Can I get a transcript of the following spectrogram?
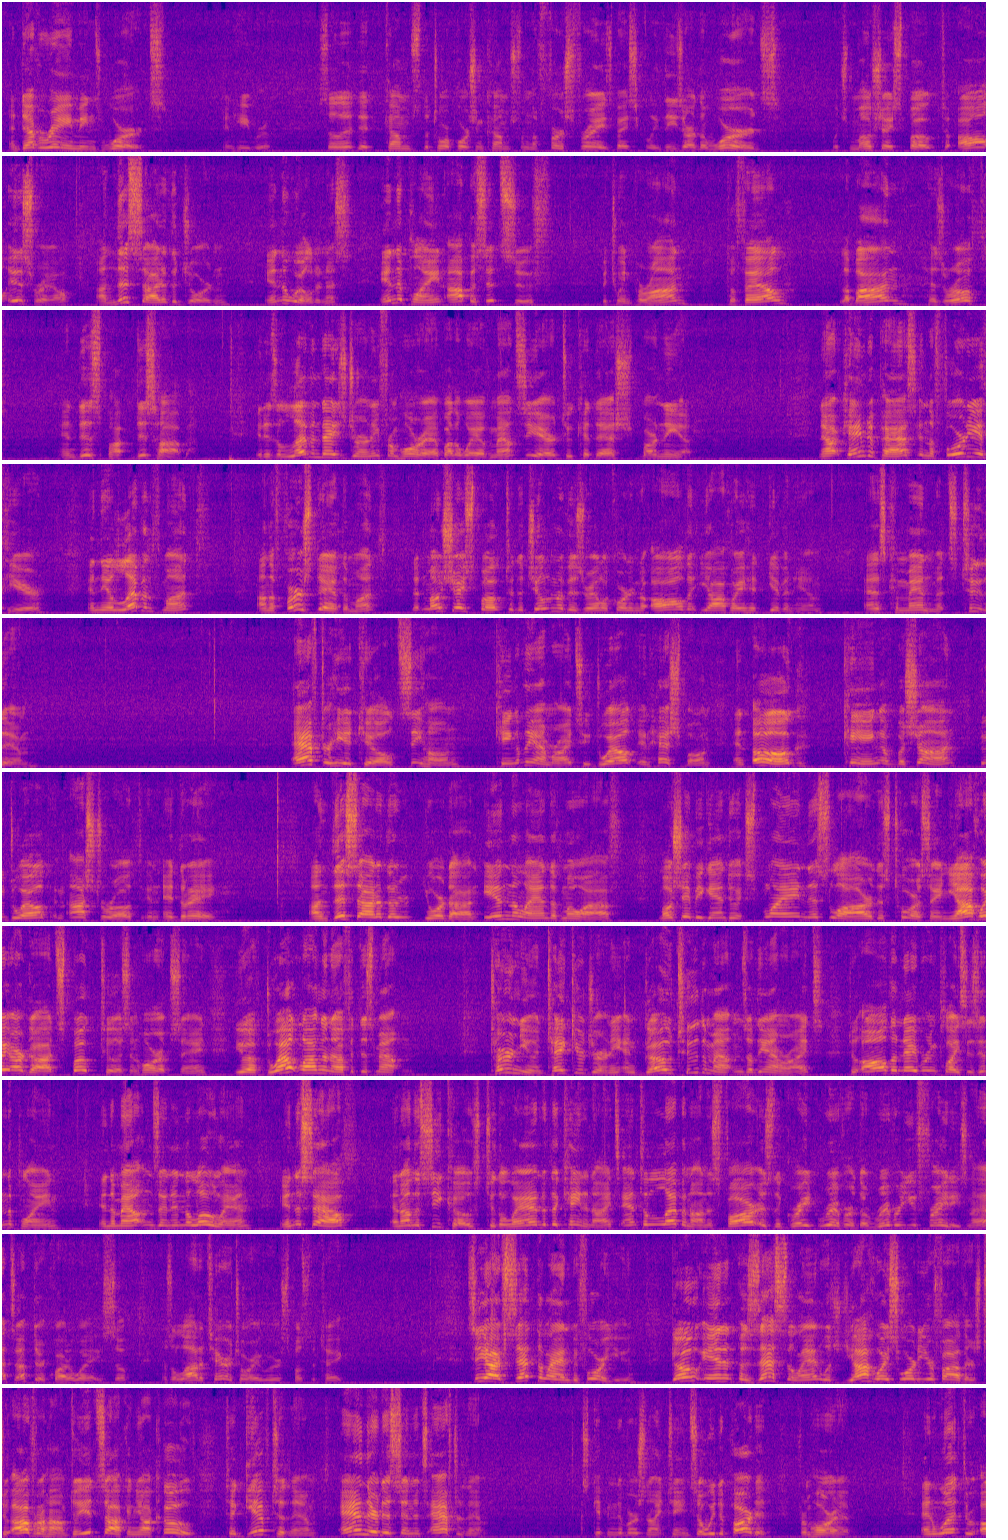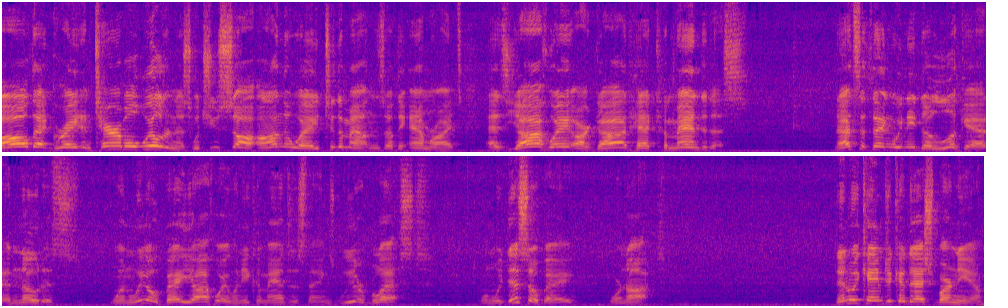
And Devarim means words in Hebrew. So it, it comes, the Torah portion comes from the first phrase, basically. These are the words which Moshe spoke to all Israel on this side of the Jordan, in the wilderness, in the plain opposite Suf, between Paran, Tophel, Laban, Hazeroth, and Dishab it is 11 days' journey from Horeb by the way of Mount Seir to Kadesh Barnea. Now it came to pass in the 40th year, in the 11th month, on the first day of the month, that Moshe spoke to the children of Israel according to all that Yahweh had given him as commandments to them. After he had killed Sihon, king of the Amorites, who dwelt in Heshbon, and Og, king of Bashan, who dwelt in Ashtaroth in Edrei on this side of the Jordan, in the land of Moab, Moshe began to explain this law or this Torah, saying, Yahweh our God spoke to us in Horeb, saying, You have dwelt long enough at this mountain. Turn you and take your journey and go to the mountains of the Amorites, to all the neighboring places in the plain, in the mountains and in the lowland, in the south, and on the seacoast, to the land of the Canaanites, and to Lebanon, as far as the great river, the river Euphrates. Now that's up there quite a ways, so there's a lot of territory we were supposed to take. See, I've set the land before you. Go in and possess the land which Yahweh swore to your fathers, to Abraham, to Isaac, and Yaakov, to give to them and their descendants after them. Skipping to verse 19. So we departed from Horeb and went through all that great and terrible wilderness which you saw on the way to the mountains of the Amorites, as Yahweh our God had commanded us. That's the thing we need to look at and notice when we obey Yahweh, when He commands us things, we are blessed. When we disobey, we're not. Then we came to Kadesh Barnea,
